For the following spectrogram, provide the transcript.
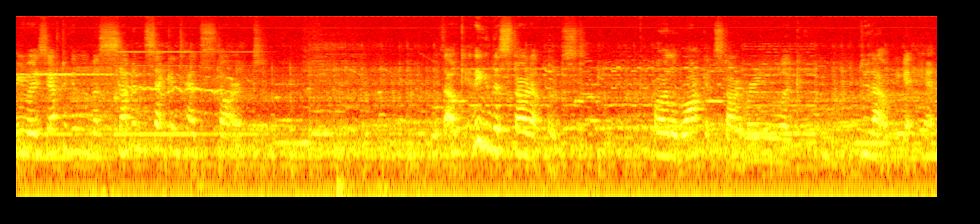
Anyways, you have to give them a 7 second head start without getting the startup boost. Or the rocket start where you like do that when you get hit.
